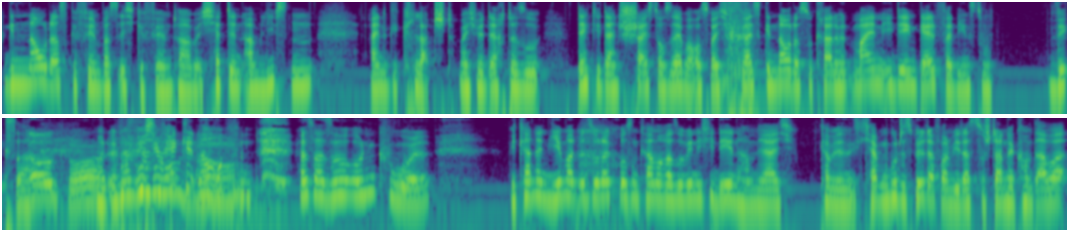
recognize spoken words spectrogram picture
genau das gefilmt, was ich gefilmt habe. Ich hätte ihn am liebsten eine geklatscht, weil ich mir dachte so, denk dir deinen Scheiß doch selber aus, weil ich weiß genau, dass du gerade mit meinen Ideen Geld verdienst, du Wichser. Oh Gott. Und immer bin ich Oh weggelaufen. Das war so uncool. Wie kann denn jemand mit so einer großen Kamera so wenig Ideen haben? Ja, ich kann mir, ich habe ein gutes Bild davon, wie das zustande kommt, aber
